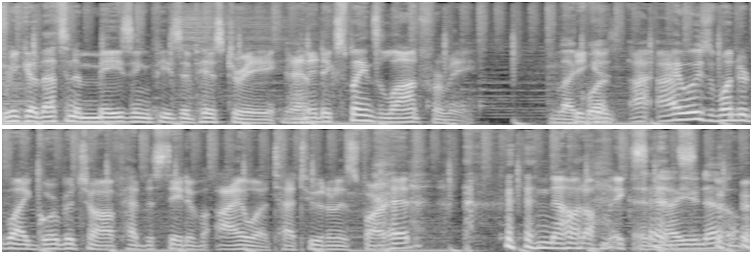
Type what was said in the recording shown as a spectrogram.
Rico, that's an amazing piece of history, and it explains a lot for me. Like because I, I always wondered why Gorbachev had the state of Iowa tattooed on his forehead, and now it all makes sense. And sense. now you know.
